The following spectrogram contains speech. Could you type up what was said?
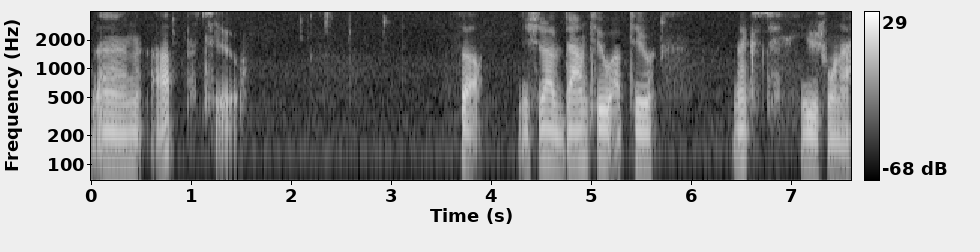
Then up two. So, you should have down to, up to. Next, you just want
